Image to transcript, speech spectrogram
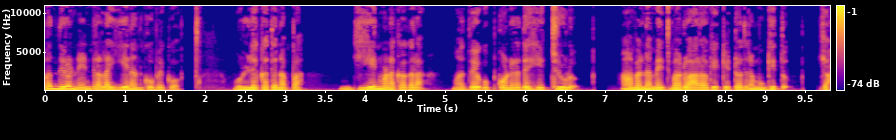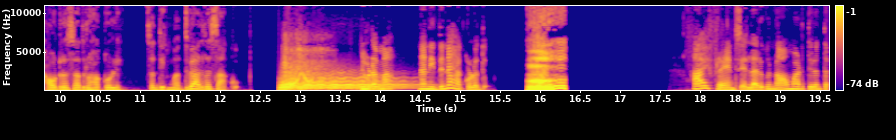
ಬಂದಿರೋ ನೆಂಟ್ರಲ್ಲ ಏನು ಅನ್ಕೋಬೇಕು? ಒಳ್ಳೆ ಕತೆನಪ್ಪ. ಏನು ಮಾಡೋಕ್ಕಾಗಲ್ಲ. ಮದುವೆಗೆ ಒಪ್ಕೊಂಡಿರೋದೇ ಹೆಚ್ಚು ಇವಳು. ಆಮೇಲೆ ನಮ್ಮ ಯಜಮಾನ್ರು ಆರೋಗ್ಯ ಕೆಟ್ಟೋದ್ರೆ ಮುಗೀತು. ಯಾವ ಡ್ರೆಸ್ ಆದ್ರೂ ಹಾಕೊಳ್ಳಿ. ಸದ್ಯಕ್ಕೆ ಮದ್ವೆ ಆದ್ರೆ ಸಾಕು. ನೋಡಮ್ಮ, ನಾನು ಇದನ್ನೇ ಹಾಕೊಳ್ಳೋದು. ಹಾಯ್ ಫ್ರೆಂಡ್ಸ್, ಎಲ್ಲರಿಗೂ ನಾವು ಮಾಡ್ತಿರೋಂಥ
